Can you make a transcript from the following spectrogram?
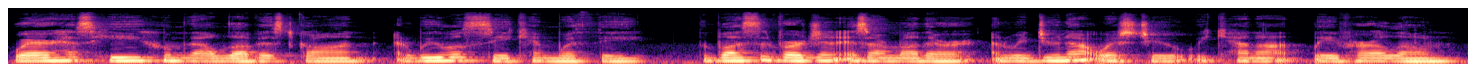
Where has he whom thou lovest gone? And we will seek him with thee. The Blessed Virgin is our mother, and we do not wish to, we cannot leave her alone.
